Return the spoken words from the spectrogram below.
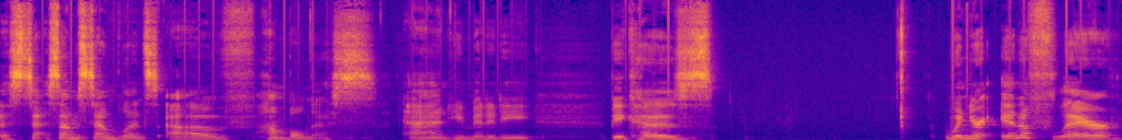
a, some semblance of humbleness and humility because when you're in a flare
